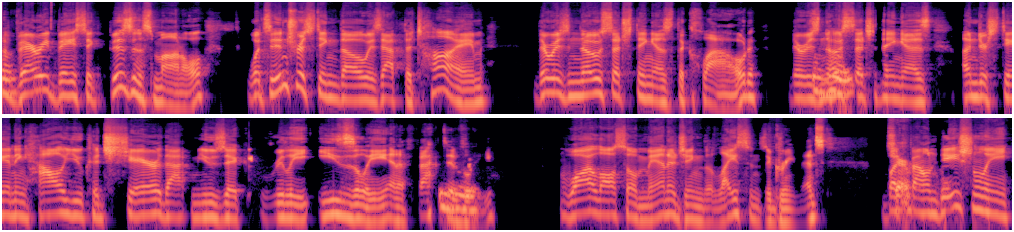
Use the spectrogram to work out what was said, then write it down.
A very basic business model. What's interesting though is at the time, there was no such thing as the cloud. There is mm-hmm. no such thing as understanding how you could share that music really easily and effectively mm-hmm. while also managing the license agreements. But sure. foundationally,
